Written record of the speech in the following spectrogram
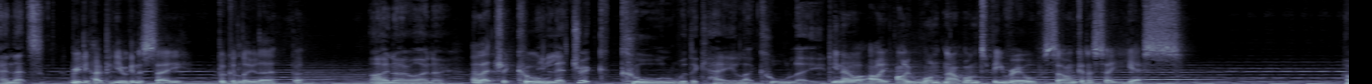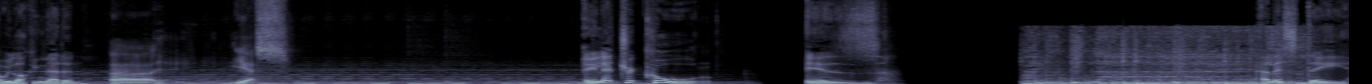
and that's. Really hoping you were going to say boogaloo there, but I know, I know. electric cool. Electric Cool with a K, like Kool Aid. you know what? I, I want that one to be real, so I'm going to say yes. Are we locking that in? Uh, yes. Electric Cool is LSD.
